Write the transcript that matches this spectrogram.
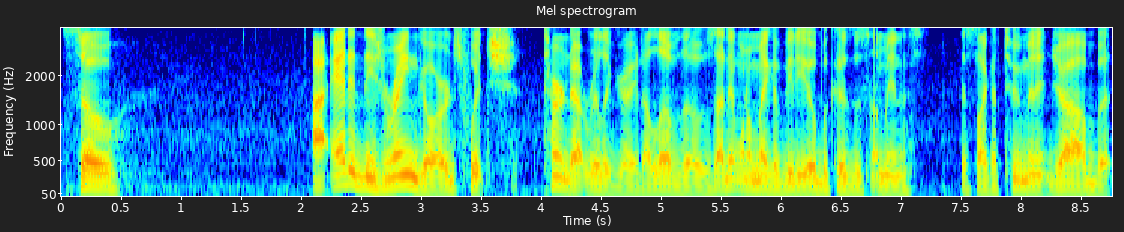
So I added these rain guards, which turned out really great. I love those. I didn't want to make a video because it's, I mean, it's, it's like a two minute job, but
